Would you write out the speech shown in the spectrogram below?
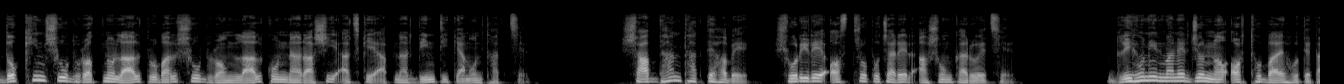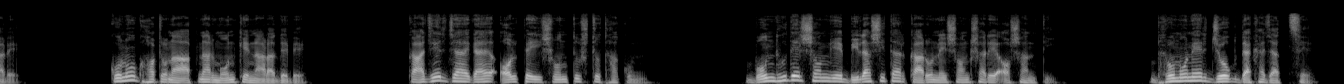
দক্ষিণ শুভ রত্নলাল, প্রবাল শুভ রং লাল কন্যা রাশি, আজকে আপনার দিনটি কেমন থাকছে? সাবধান থাকতে হবে, শরীরে অস্ত্রোপচারের আশঙ্কা রয়েছে। গৃহনির্মাণের জন্য অর্থ ব্যয় হতে পারে। কোনো ঘটনা আপনার মনকে নাড়া দেবে। কাজের জায়গায় অল্পেই সন্তুষ্ট থাকুন। বন্ধুদের সঙ্গে বিলাসিতার কারণে সংসারে অশান্তি। ভ্রমণের যোগ দেখা যাচ্ছে।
